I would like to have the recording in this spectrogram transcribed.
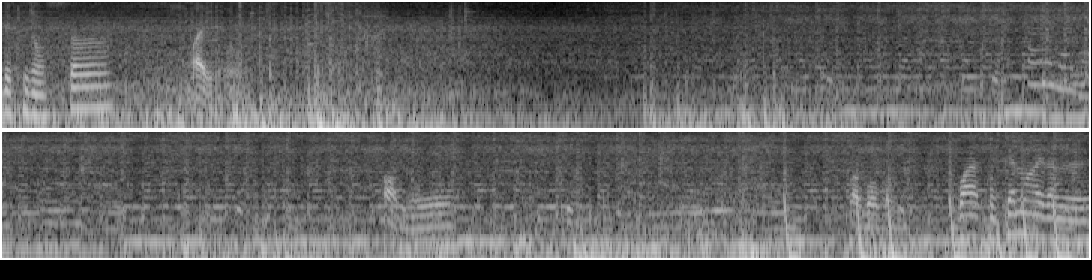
Détruisons ça. Ouais. Oh mais... Bon, bon, bon. Son canon arrive à me...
